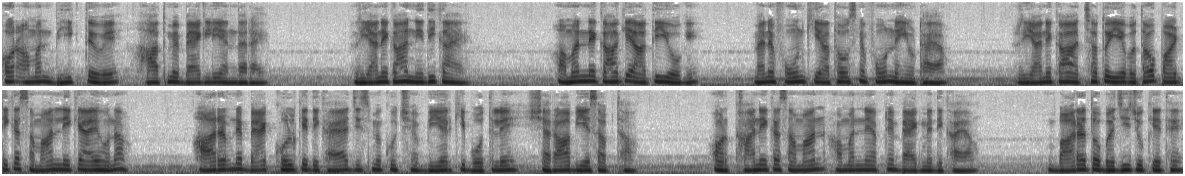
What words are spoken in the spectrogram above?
और अमन, भीगते हुए हाथ में बैग लिए अंदर आए। रिया ने कहा, निधि कहाँ है? अमन ने कहा कि आती ही होगी। मैंने फ़ोन किया था, उसने फ़ोन नहीं उठाया। रिया ने कहा अच्छा तो ये बताओ, पार्टी का सामान लेके आए हो ना? आरव ने बैग खोल के दिखाया, जिसमें कुछ बियर की बोतलें, शराब, ये सब था। और खाने का सामान अमन ने अपने बैग में दिखाया। बारह तो बज ही चुके थे,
